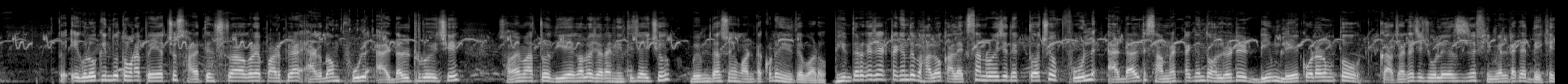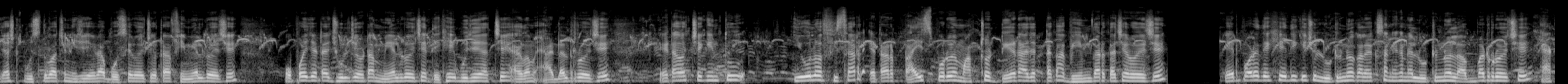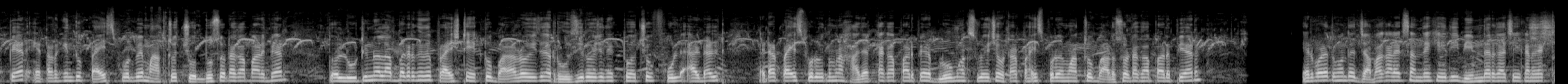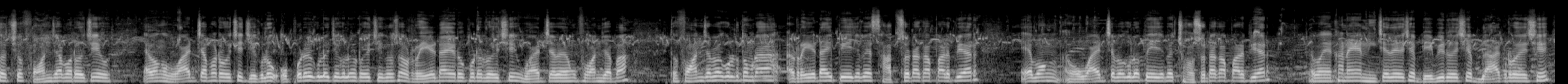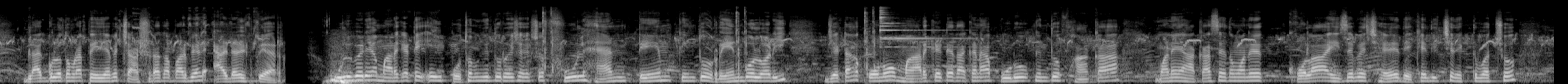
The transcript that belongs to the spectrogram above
তো এগুলো কিন্তু তোমরা পেয়ে যাচ্ছ সাড়ে তিনশো টাকা করে পার পেয়ার একদম ফুল অ্যাডাল্ট রয়েছে। সবাই মাত্র দিয়ে গেল, যারা নিতে চাইছো, ভীমদার সঙ্গে কন্ট্যাক্ট করে নিতে পারো। ভীমদার কাছে একটা কিন্তু ভালো কালেকশন রয়েছে, দেখতে পাচ্ছ ফুল অ্যাডাল্ট সামনেরটা কিন্তু অলরেডি ডিম লে করার মতো কাছাকাছি চলে এসেছে। ফিমেলটাকে দেখে জাস্ট বুঝতে পারছ, নিচে যেটা বসে রয়েছে ওটা ফিমেল রয়েছে। ওপরে যেটা ঝুলছে ওটা মেল রয়েছে, দেখেই বুঝে যাচ্ছে, একদম অ্যাডাল্ট রয়েছে। এটা হচ্ছে কিন্তু ইউলো ফিশার এটার প্রাইস পড়বে মাত্র দেড় হাজার টাকা, ভীমদার কাছে রয়েছে। এরপরে দেখিয়ে দিই কিছু লুটিনো কালেকশন এখানে লুটিনো লাভবার রয়েছে, এক পেয়ার এটার কিন্তু প্রাইস পড়বে মাত্র চোদ্দোশো টাকা পার পেয়ার তো লুটিনো লাভবারের কিন্তু প্রাইসটা একটু বাড়া রয়েছে রোজি রয়েছে, দেখতে পাচ্ছ ফুল অ্যাডাল্ট এটার প্রাইস পড়বে তোমার হাজার টাকা পার পেয়ার ব্লু মার্কস রয়েছে, ওটার প্রাইস পড়বে মাত্র বারোশো টাকা পার পেয়ার এরপরে তোমাদের জাবা কালেকশন দেখিয়ে দিই। ভীমদার কাছে এখানে দেখতে হচ্ছে ফন জাবা রয়েছে এবং হোয়াইট জাবা রয়েছে, যেগুলো ওপরেরগুলো যেগুলো রয়েছে, এগুলো সব রেড আইয়ের উপরে রয়েছে হোয়াইট জাবা এবং ফন জাবা তো ফন জাবাগুলো তোমরা রেড আই পেয়ে যাবে সাতশো টাকা পার পেয়ার এবং হোয়াইট জাবাগুলো পেয়ে যাবে ছশো টাকা পার পেয়ার এবং এখানে নিচে রয়েছে বেবি রয়েছে ব্ল্যাক রয়েছে। ব্ল্যাকগুলো তোমরা পেয়ে যাবে চারশো টাকা per pair adult pair Uluberia মার্কেটে এই প্রথম কিন্তু রয়েছে দেখছ ফুল হ্যান্ড টেম কিন্তু রেনবো লরি, যেটা কোনো মার্কেটে থাকে না, পুরো কিন্তু ফাঁকা মানে আকাশে তোমাদের খোলা হিসেবে ছেড়ে দেখে দিচ্ছে, দেখতে পাচ্ছ।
